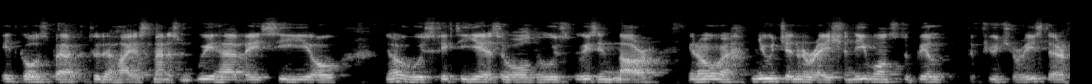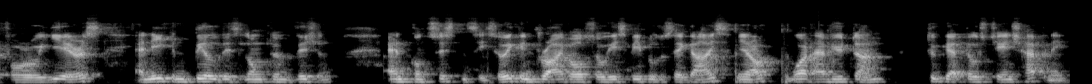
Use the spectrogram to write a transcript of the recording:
It goes back to the highest management. We have a ceo you know who's 50 years old who's who's in our you know, a new generation. He wants to build the future. He's there for years and he can build this long-term vision and consistency. So he can drive also his people to say, guys, you know, what have you done to get those change happening?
